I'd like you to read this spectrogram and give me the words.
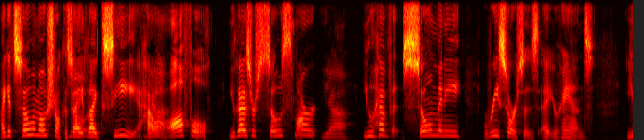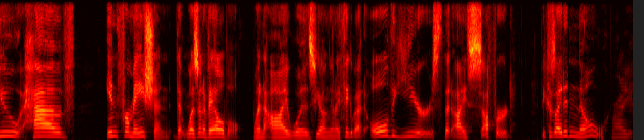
I get so emotional because I like see how Yeah. awful you guys are so smart. Yeah. You have so many resources at your hands. You have information that wasn't available when I was young. And I think about all the years that I suffered because I didn't know. Right.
